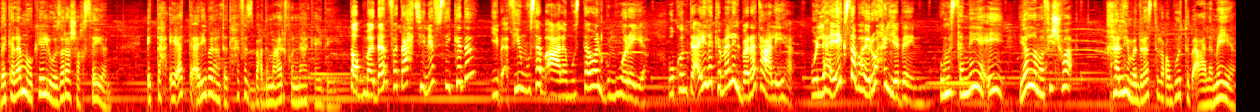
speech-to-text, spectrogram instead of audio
ده كلام وكيل الوزارة شخصيا. التحقيقات تقريبا هتتحفظ بعد ما عرفوا إنها كيديه طب ما دام فتحتي نفسي كده يبقى في مسابقة على مستوى الجمهورية وكنت قايلة كمان البنات عليها واللي هيكسب هيروح اليابان. ومستنية إيه؟ يلا مفيش وقت. خلي مدرسة العبور تبقى عالمية.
